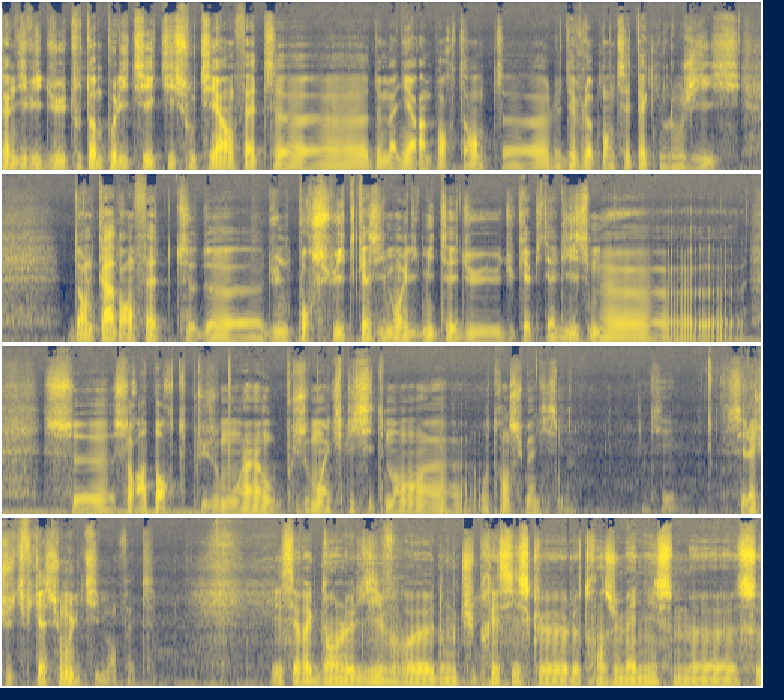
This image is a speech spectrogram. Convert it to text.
individu, tout homme politique qui soutient en fait de manière importante le développement de ces technologies dans le cadre en fait d'une poursuite quasiment illimitée du, capitalisme, euh, se, rapporte plus ou moins ou plus ou moins explicitement euh, au transhumanisme. C'est la justification ultime en fait. Et c'est vrai que dans le livre, euh, donc tu précises que le transhumanisme se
